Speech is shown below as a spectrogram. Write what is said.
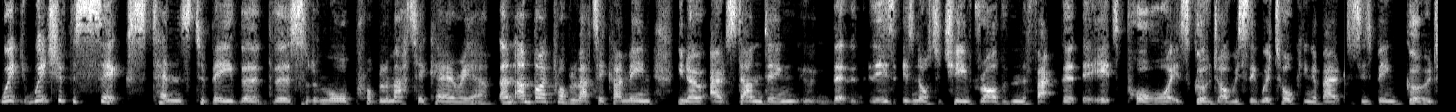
which which of the six tends to be the the sort of more problematic area? And and by problematic, I mean you know outstanding that is is not achieved, rather than the fact that it's poor. It's good. Obviously, we're talking about this as being good,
